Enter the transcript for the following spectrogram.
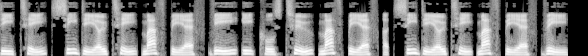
dt c dot math bf v equals 2 math bf at c dot math v.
